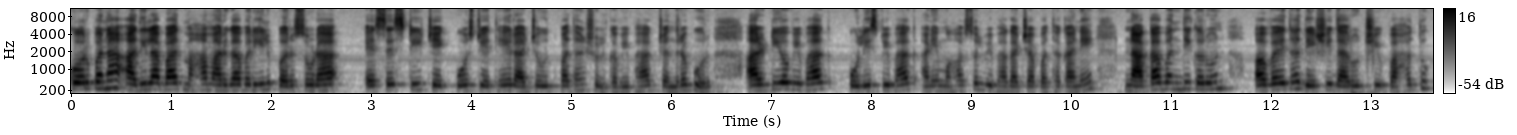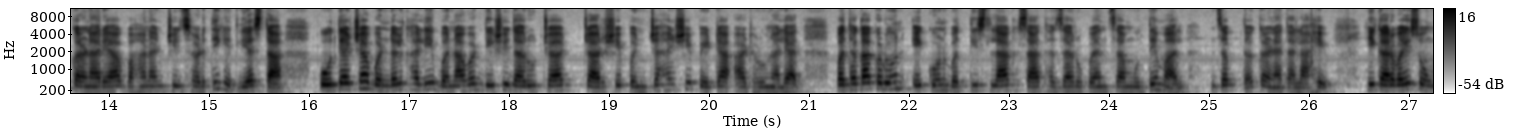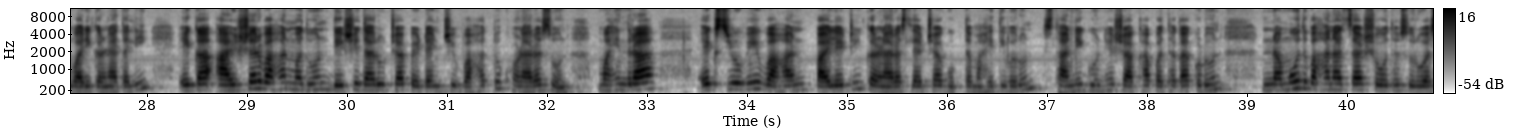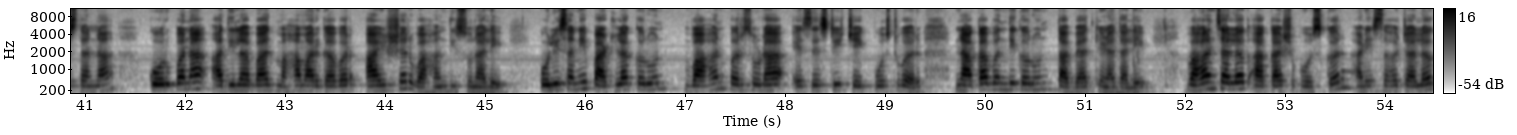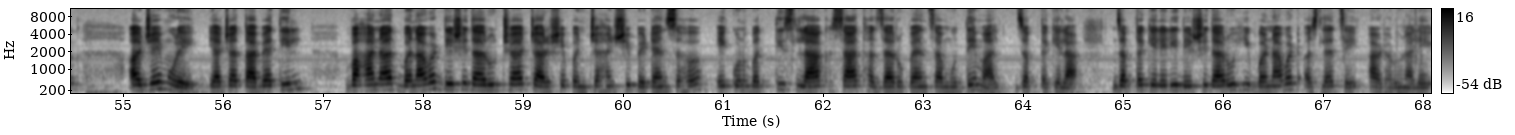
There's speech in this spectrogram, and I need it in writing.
कोरपना आदिलाबाद महामार्गावरील Parsoda S S T checkpost येथे राज्य उत्पादन शुल्क विभाग चंद्रपूर आर टी ओ विभाग पोलीस विभाग आणि महसूल विभागाच्या पथकाने नाकाबंदी करून अवैध देशी दारूची वाहतूक करणाऱ्या वाहनांची झडती घेतली असता पोत्याच्या बंडलखाली बनावट देशी दारूच्या चारशे पंच्याऐंशी पेट्या आढळून आल्यात. पथकाकडून एकूण बत्तीस लाख सात हजार रुपयांचा मुद्देमाल जप्त करण्यात आला आहे. ही कारवाई सोमवारी करण्यात आली. एका आयशर वाहनमधून देशी दारूच्या पेट्यांची वाहतूक होणार असून महिंद्रा एक्स यू व्ही वाहन पायलेटिंग करणार असल्याच्या गुप्त माहितीवरून स्थानिक गुन्हे शाखा पथकाकडून नमूद वाहनाचा शोध सुरू असताना कोरपना आदिलाबाद महामार्गावर आयशर वाहन दिसून आले. पोलिसांनी पाठलाग करून वाहन परसोडा एस एस टी चेकपोस्टवर नाकाबंदी करून ताब्यात घेण्यात आले. वाहन चालक आकाश भोसकर आणि सहचालक अजय मुळे याच्या ताब्यातील वाहनात बनावट देशी दारूच्या चारशे पंच्याऐंशी पेट्यांसह एकूण बत्तीस लाख सात हजार रुपयांचा मुद्देमाल जप्त केला. जप्त केलेली देशी दारू ही बनावट असल्याचे आढळून आले.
